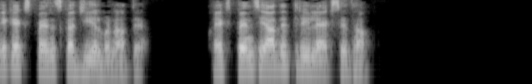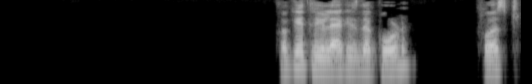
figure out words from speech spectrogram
एक एक्सपेंस का जीएल बनाते हैं। एक्सपेंस याद है? थ्री लैख से था। Okay three lakh is the code first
